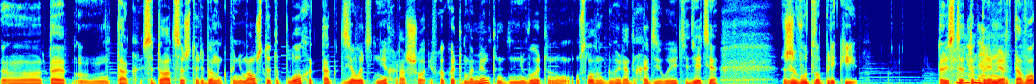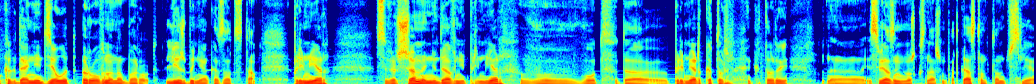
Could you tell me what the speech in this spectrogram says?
э, та- м, так ситуация, что ребенок понимал, что это плохо, так делать нехорошо. И в какой-то момент до него это, ну, условно говоря, доходило. И эти дети живут вопреки. То есть это Да. пример того, когда они делают ровно наоборот, лишь бы не оказаться там. Пример, совершенно недавний пример, вот, да, пример, который, который э, связан немножко с нашим подкастом в том числе.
